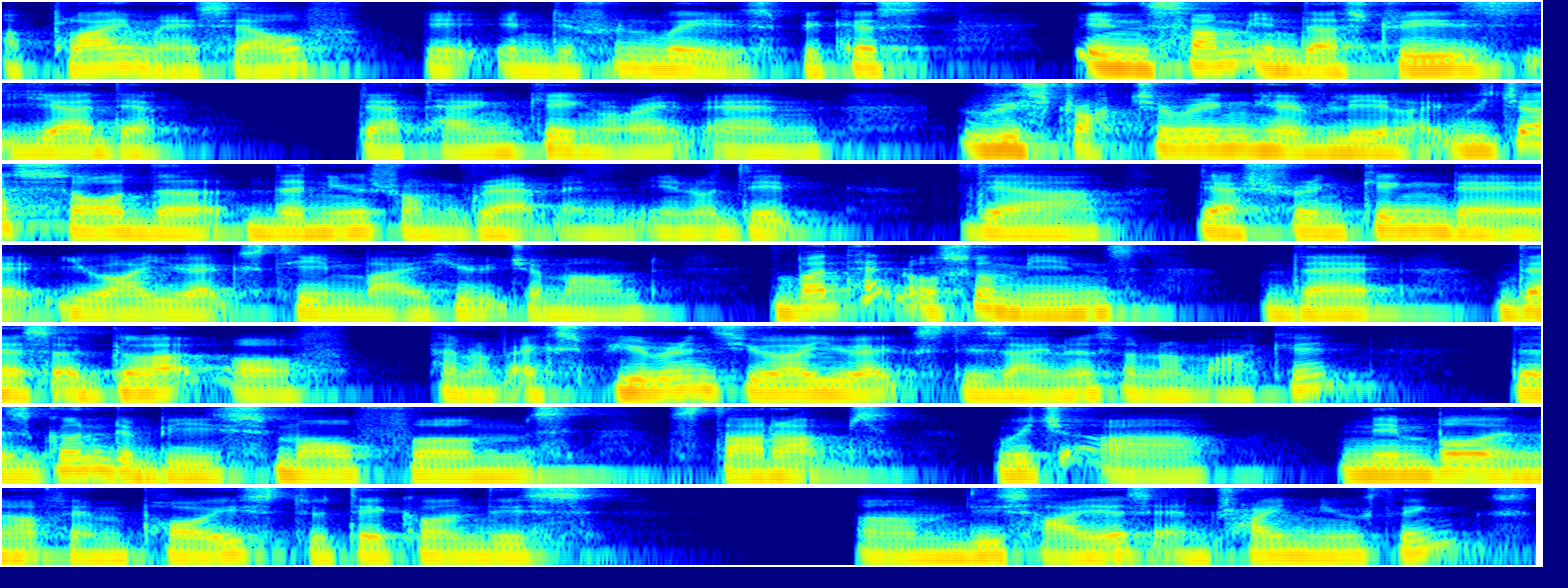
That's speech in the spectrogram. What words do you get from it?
apply myself in, different ways? Because in some industries, yeah, they're they're tanking, right? And restructuring heavily. Like we just saw the the news from Grab, and you know they they're they're shrinking their UI UX team by a huge amount. But that also means that there's a glut of kind of experienced UI UX designers on the market. There's going to be small firms, startups, which are nimble enough and poised to take on this um, these hires and try new things.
